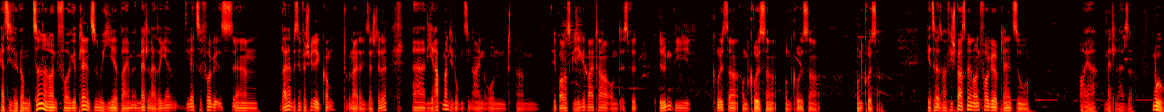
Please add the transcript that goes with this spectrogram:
Herzlich willkommen zu einer neuen Folge Planet Zoo hier beim Metal. Also ja, die letzte Folge ist ähm, leider ein bisschen verspätet gekommen. Tut mir leid an dieser Stelle. Äh, die Rappenantilopen ziehen ein und ähm, wir bauen das Gehege weiter und es wird irgendwie größer und größer und größer und größer. Jetzt aber erstmal viel Spaß mit der neuen Folge Planet Zoo. Euer Metalizer. Woo.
